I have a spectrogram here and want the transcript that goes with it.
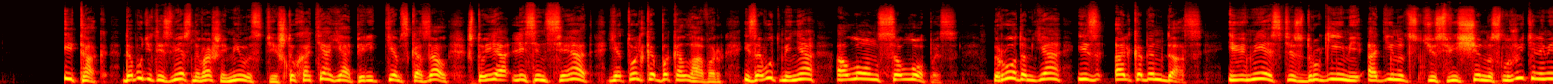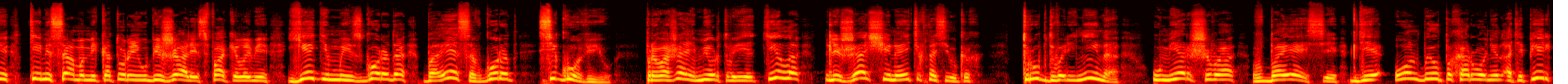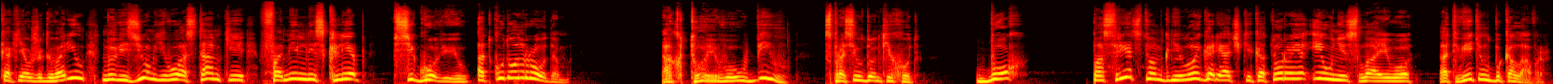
«Итак, да будет известно вашей милости, что хотя я перед тем сказал, что я лисенциат, я только бакалавр, и зовут меня Алонсо Лопес. Родом я из Алькабендас, и вместе с другими одиннадцатью священнослужителями, теми самыми, которые убежали с факелами, едем мы из города Баэса в город Сеговию, провожая мертвое тело, лежащее на этих носилках. Труп дворянина, умершего в Баэсе, где он был похоронен, а теперь, как я уже говорил, мы везем его останки в фамильный склеп в Сеговию, откуда он родом. — А кто его убил? — спросил Дон Кихот. — Бог! — посредством гнилой горячки, которая и унесла его, — ответил бакалавр.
